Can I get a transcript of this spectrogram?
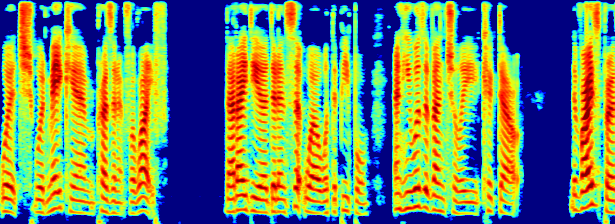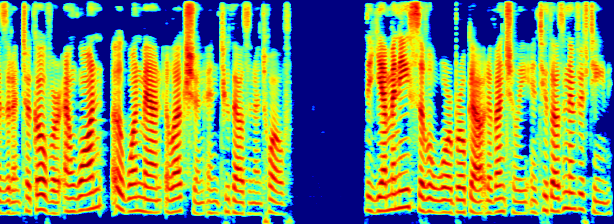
which would make him president for life. That idea didn't sit well with the people, and he was eventually kicked out. The vice president took over and won a one man election in 2012. The Yemeni civil war broke out eventually in 2015,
